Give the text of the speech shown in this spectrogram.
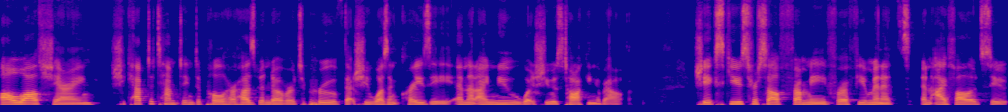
All while sharing, she kept attempting to pull her husband over to prove that she wasn't crazy and that I knew what she was talking about. She excused herself from me for a few minutes, and I followed suit.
